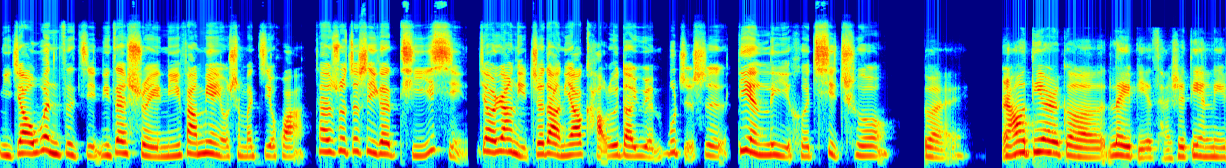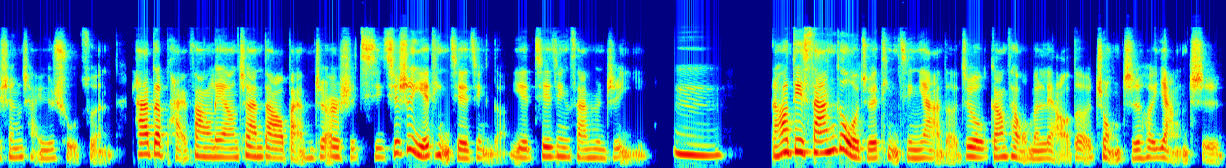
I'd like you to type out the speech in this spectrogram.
你就要问自己，你在水泥方面有什么计划？他就说这是一个提醒，就要让你知道你要考虑的远不只是电力和汽车。对，然后第二个类别才是电力生产与储存，它的排放量占到百分之二十七，其实也挺接近的，也接近三分之一。嗯然后第三个我觉得挺惊讶的，就刚才我们聊的种植和养殖，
